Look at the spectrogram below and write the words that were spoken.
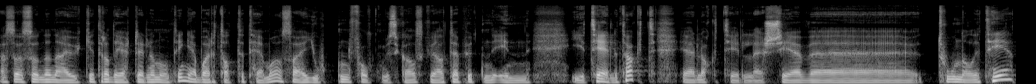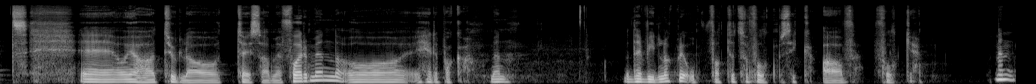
Altså, så den er jo ikke tradert eller noen ting. Jeg har bare tatt et tema, og så har jeg gjort den folkemusikalsk ved at jeg har puttet den inn i teletakt. Jeg har lagt til skjev eh, tonalitet, eh, og jeg har tulla og tøysa med formen og hele pakka. Men det vil nok bli oppfattet som folkemusikk av folket. Men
